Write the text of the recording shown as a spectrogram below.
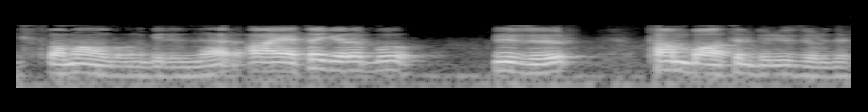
İslama olduğunu bilirlər. Ayətə görə bu üzür tam batil bir üzürdür.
